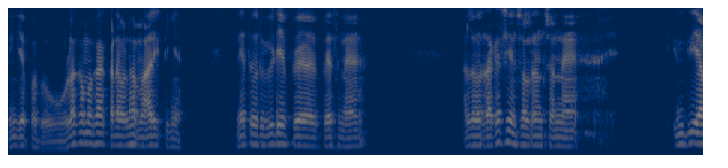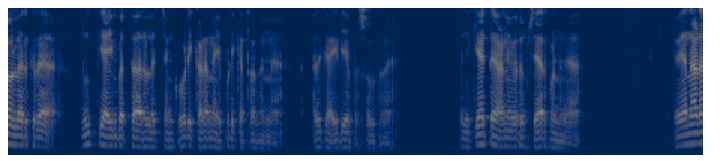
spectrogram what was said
நீங்கள் இப்போ உலகமாக கடவுளாக மாறிட்டீங்க. நேற்று ஒரு வீடியோ பே பேசினேன். அதில் ஒரு ரகசியம் சொல்கிறேன்னு சொன்னேன். இந்தியாவில் இருக்கிற நூற்றி ஐம்பத்தாறு லட்சம் கோடி கடனை எப்படி கட்டுறதுன்னு. அதுக்கு ஐடியா இப்போ சொல்கிறேன் கொஞ்சம் கேட்டு அனைவரும் ஷேர் பண்ணுங்கள் வேணாடா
